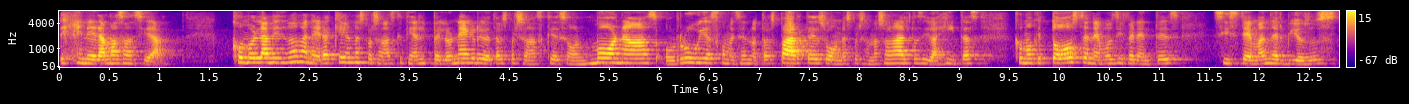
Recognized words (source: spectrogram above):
genera más ansiedad. Como la misma manera que hay unas personas que tienen el pelo negro y otras personas que son monas o rubias, como dicen en otras partes, o unas personas son altas y bajitas, como que todos tenemos diferentes sistemas nerviosos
